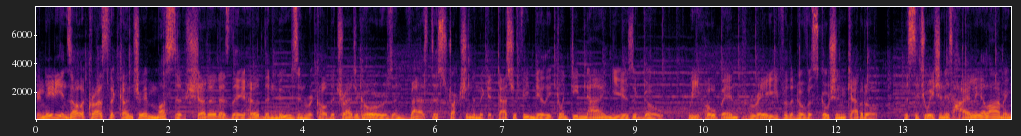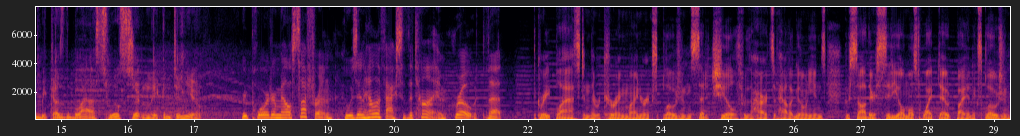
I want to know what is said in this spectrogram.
Canadians all across the country must have shuddered as they heard the news and recalled the tragic horrors and vast destruction in the catastrophe nearly 29 years ago. We hope and pray for the Nova Scotian capital. The situation is highly alarming because the blasts will certainly continue. Reporter Mel Suffren, who was in Halifax at the time, wrote that the Great Blast and the recurring minor explosions set a chill through the hearts of Haligonians who saw their city almost wiped out by an explosion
